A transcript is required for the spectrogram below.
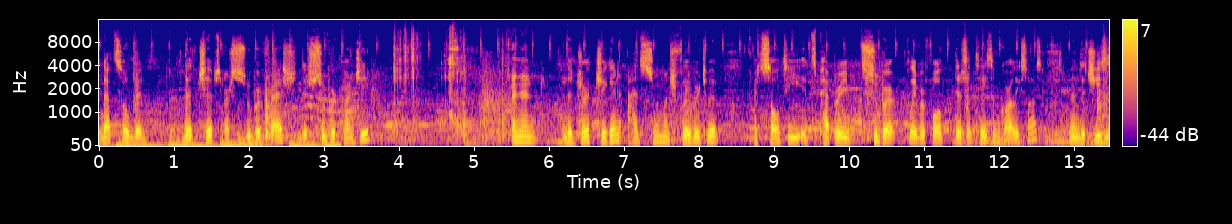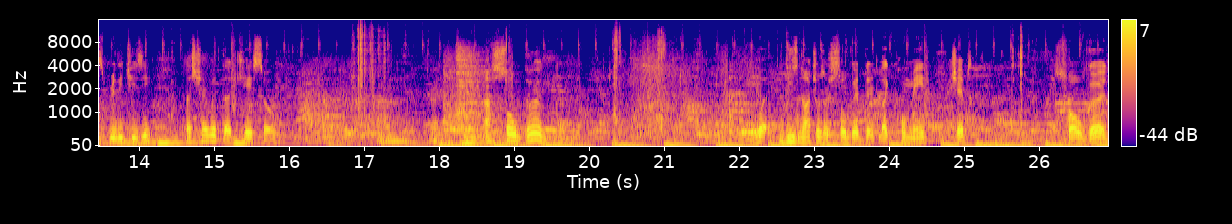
That's so good. The chips are super fresh, they're super crunchy. And then the jerk chicken adds so much flavor to it. It's salty, it's peppery, super flavorful. There's a taste of garlic sauce, and then the cheese is really cheesy. Let's try with the queso. That's so good. But these nachos are so good. They're like homemade chips. So good.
